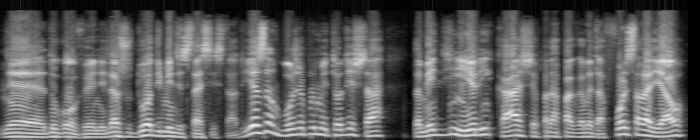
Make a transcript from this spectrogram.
né, do governo. Ele ajudou a administrar esse Estado. E a Zambuja prometeu deixar também dinheiro em caixa para pagamento da força salarial,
